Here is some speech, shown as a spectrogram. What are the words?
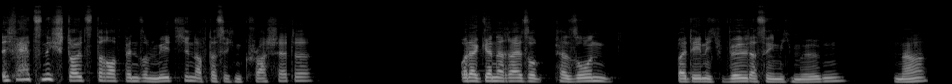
Ich wäre jetzt nicht stolz darauf, wenn so ein Mädchen, auf das ich einen Crush hätte, oder generell so Personen, bei denen ich will, dass sie mich mögen, ne?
